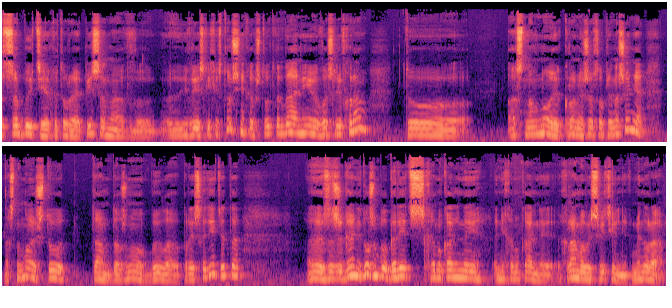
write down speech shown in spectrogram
событие, которое описано в э, еврейских источниках, что вот когда они вошли в храм, то основное, кроме жертвоприношения, основное, что там должно было происходить, это э, зажигание, должен был гореть ханукальный, не ханукальный, храмовый светильник, менура.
